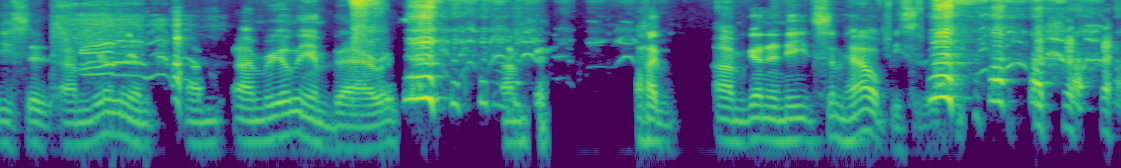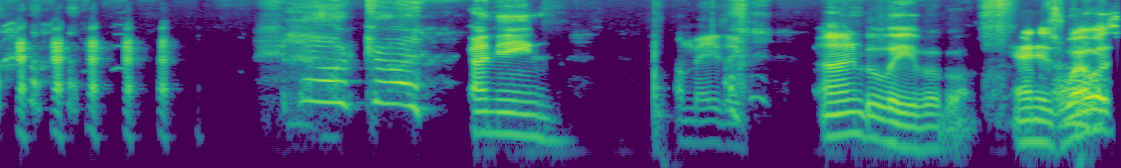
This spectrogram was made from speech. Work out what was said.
He said, "I'm really, I'm, I'm really embarrassed. I'm, I'm, I'm gonna need some help." He said, oh God. "I mean, Amazing. unbelievable." And as well Oh. as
